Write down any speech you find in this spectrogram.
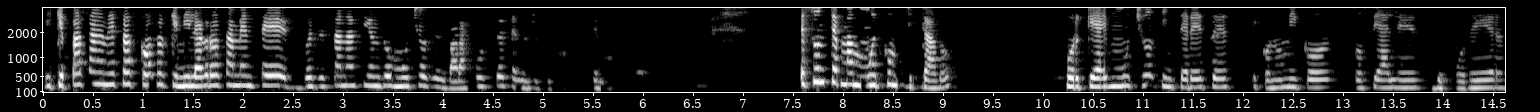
y que pasan estas cosas que milagrosamente pues están haciendo muchos desbarajustes en nuestros ecosistemas. Es un tema muy complicado porque hay muchos intereses económicos, sociales, de poder,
